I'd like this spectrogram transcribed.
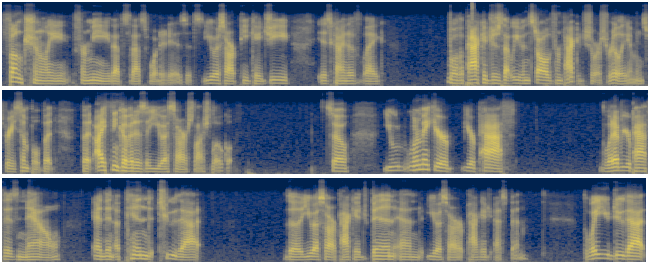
functionally for me. That's that's what it is. It's usr pkg is kind of like well the packages that we've installed from package source. Really, I mean, it's pretty simple, but but I think of it as a usr slash local. So you want to make your your path whatever your path is now, and then append to that the USR package bin and USR package sbin. The way you do that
